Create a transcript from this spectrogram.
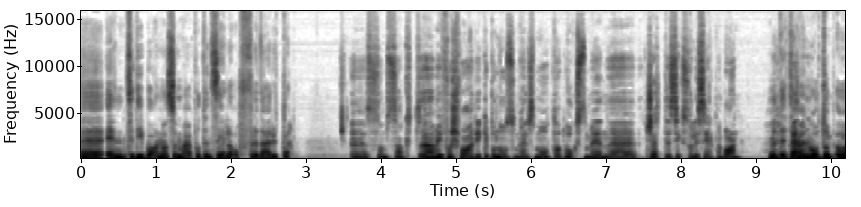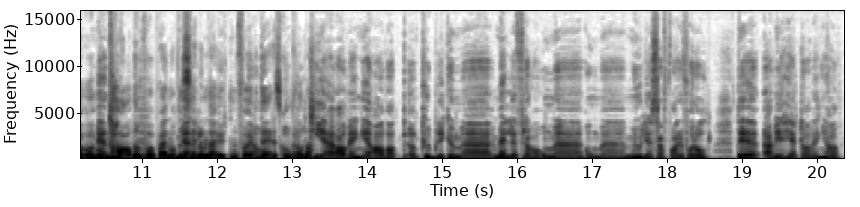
eh, enn til de barna som er potensielle ofre der ute? Eh, som sagt, eh, Vi forsvarer ikke på noen som helst måte at voksne menn eh, chatter seksualisert med barn. Men dette er jo en måte å, å, men, å, ta dem på, på en måte, men, selv om det er utenfor ja, deres kontroll? Og Politiet er avhengig av at, at publikum eh, melder fra om, om, mulige straffbare forhold. Det er vi helt avhengig av.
